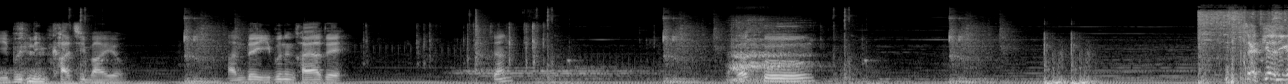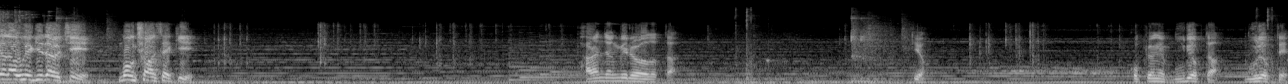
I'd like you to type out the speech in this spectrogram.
이브님 가지 마요. 안 돼, 이브는 가야 돼. 짠. 여쿵. 새끼야, 니가 나오길 기다렸지? 멍청한 새끼. 파란 장미를 얻었다. 뛰어. 꽃병에 물이 없다. 물이 없대.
